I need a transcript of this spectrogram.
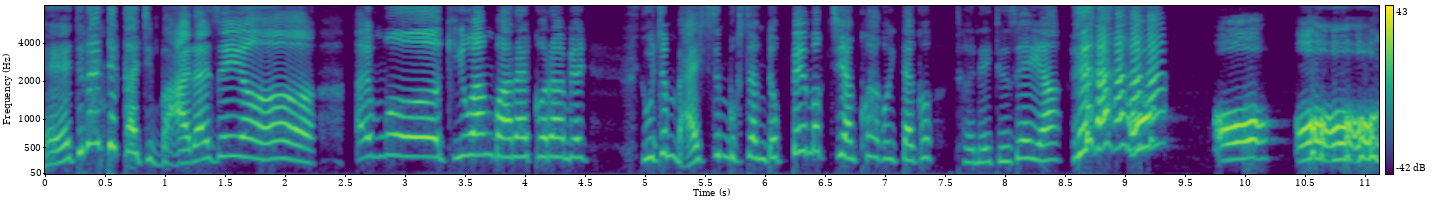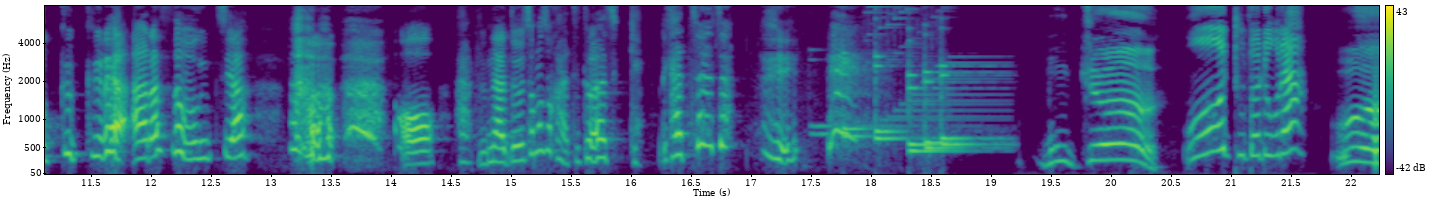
애들한테까지 말하세요. 아, 뭐 기왕 말할 거라면 요즘 말씀 묵상도 빼먹지 않고 하고 있다고 전해주세요. 어, 어, 어, 어, 그, 그래, 알았어, 뭉치야. 어, 아, 누나도 청소 같이 도와줄게. 우리 같이 하자. 뭉짜, 오, 두더리구나. 어,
